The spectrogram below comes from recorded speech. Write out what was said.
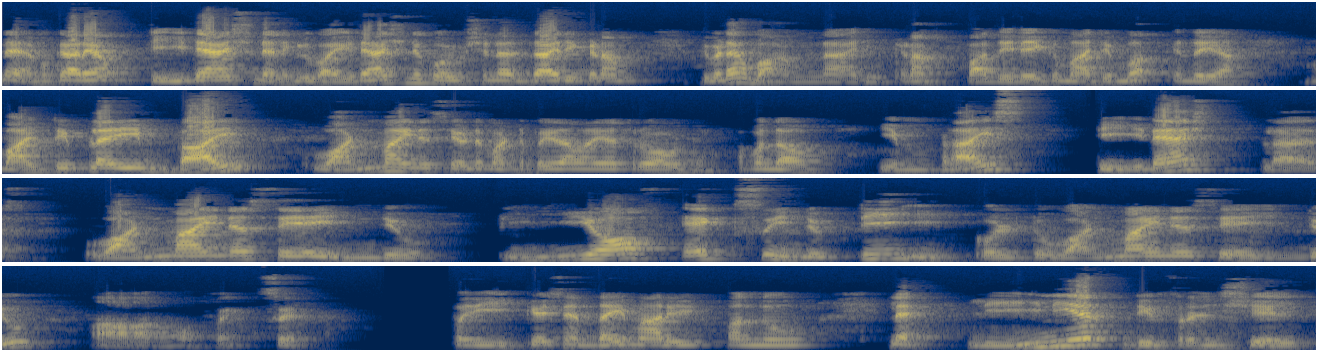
അല്ലെ? നമുക്കറിയാം ടി ഡാഷിന്റെ അല്ലെങ്കിൽ വൈ ഡാഷിന്റെ കോഫിഷ്യന്റ് എന്തായിരിക്കണം? ഇവിടെ വൺ ആയിരിക്കണം. അപ്പൊ അതിലേക്ക് മാറ്റുമ്പോൾ എന്ത് ചെയ്യാം? മൾട്ടിപ്ലൈ ബൈ വൺ മൈനസ് കൊണ്ട് മൾട്ടിപ്ലൈ ചെയ്താൽ മതി ത്രൂ ഔട്ട് അപ്പൊ എന്താവും implies T dash plus one minus A into P of X into T equal to one minus A into R of X അപ്പൊ ഈ ഇക്വേഷൻ എന്തായി മാറി? വന്നു. അല്ലെ? ലീനിയർ ഡിഫറൻഷ്യൽ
